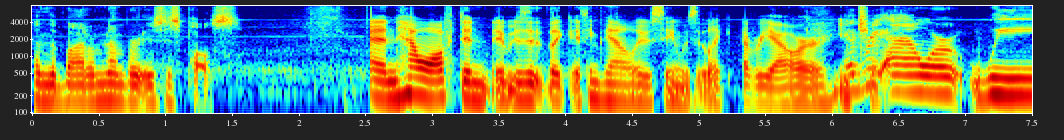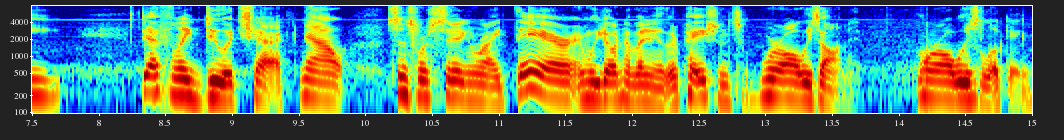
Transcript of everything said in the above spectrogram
and the bottom number is his pulse. And how often was it like I think Natalie was saying was it like every hour? You every check? hour we definitely do a check. Now, since we're sitting right there and we don't have any other patients, we're always on it. We're always looking.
